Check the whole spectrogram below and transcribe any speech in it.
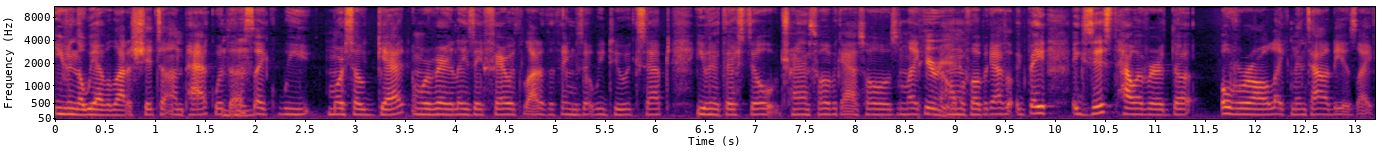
even though we have a lot of shit to unpack with Mm-hmm. us, like we more so get, and we're very laissez-faire with a lot of the things that we do accept, even if they're still transphobic assholes and like Period. homophobic assholes. Like they exist. However, the overall like mentality is like.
